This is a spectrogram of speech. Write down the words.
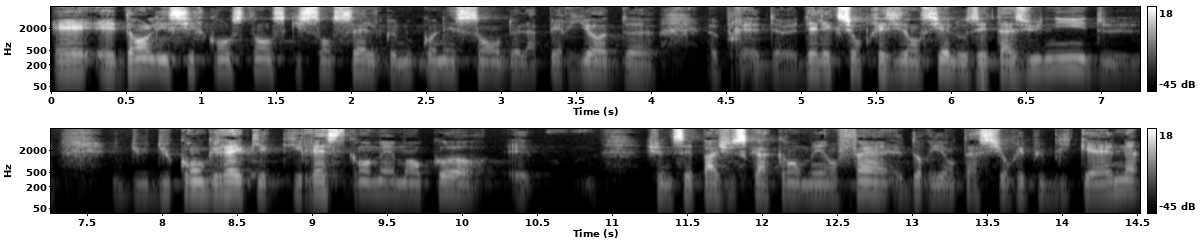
Et, dans les circonstances qui sont celles que nous connaissons de la période euh, d'élection présidentielle aux États-Unis, du, Congrès qui, reste quand même encore, je ne sais pas jusqu'à quand, mais enfin d'orientation républicaine,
